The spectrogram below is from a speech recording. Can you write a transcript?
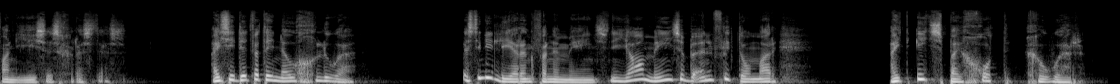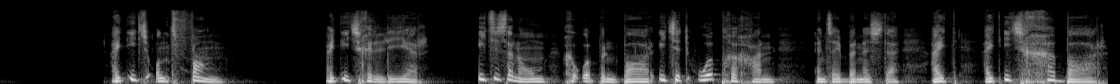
van Jesus Christus. Hy sê dit wat hy nou glo is nie die lering van 'n mens nie. Ja mense beïnvloed hom maar hy het iets by God gehoor. Hy het iets ontvang. Hy het iets geleer iets is aan hom geopenbaar iets het oopgegaan in sy binneste hy het hy het iets gebaar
